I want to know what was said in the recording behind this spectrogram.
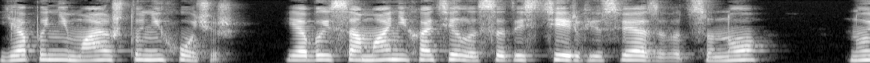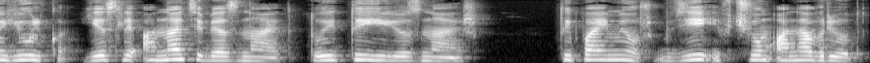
я понимаю, что не хочешь. Я бы и сама не хотела с этой стервью связываться, но но Юлька, если она тебя знает, то и ты ее знаешь. Ты поймешь, где и в чем она врет.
